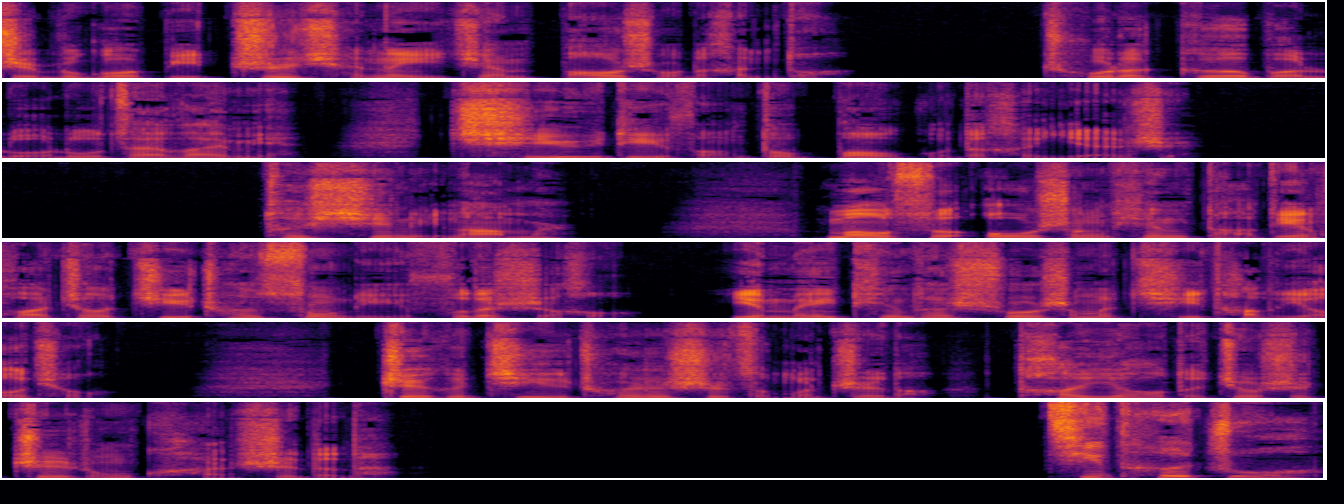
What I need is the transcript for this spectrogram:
只不过比之前那一件保守了很多，除了胳膊裸露在外面，其余地方都包裹得很严实。他心里纳闷，貌似欧胜天打电话叫季川送礼服的时候，也没听他说什么其他的要求。这个季川是怎么知道他要的就是这种款式的呢？季特助，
